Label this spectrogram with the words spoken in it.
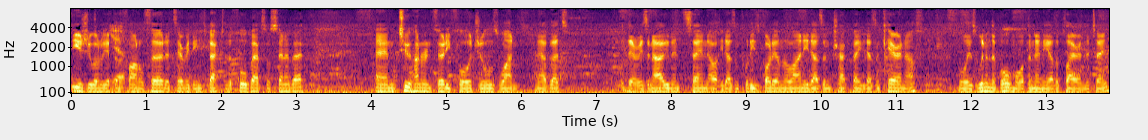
Usually, when we get to the final third, it's everything's back to the fullbacks or centre back. And 234 duels won. Now, that's there is an argument saying, oh, he doesn't put his body on the line, he doesn't track back, he doesn't care enough. Well, he's winning the ball more than any other player in the team.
